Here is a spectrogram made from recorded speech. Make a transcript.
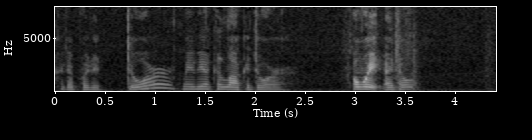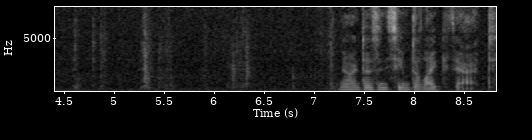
Could I put a door? Maybe I could lock a door. Oh wait, I don't... No, it doesn't seem to like that.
